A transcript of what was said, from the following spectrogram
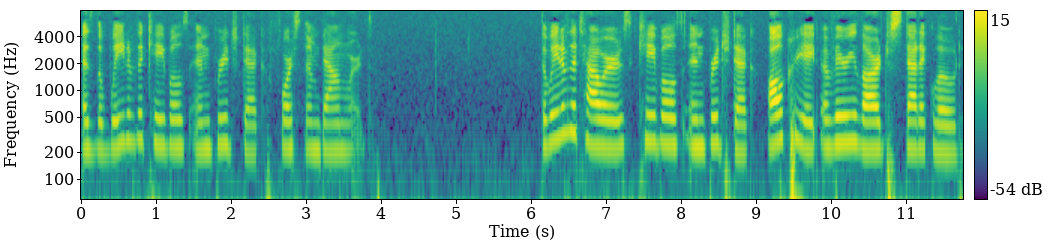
as the weight of the cables and bridge deck force them downwards. The weight of the towers, cables, and bridge deck all create a very large static load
